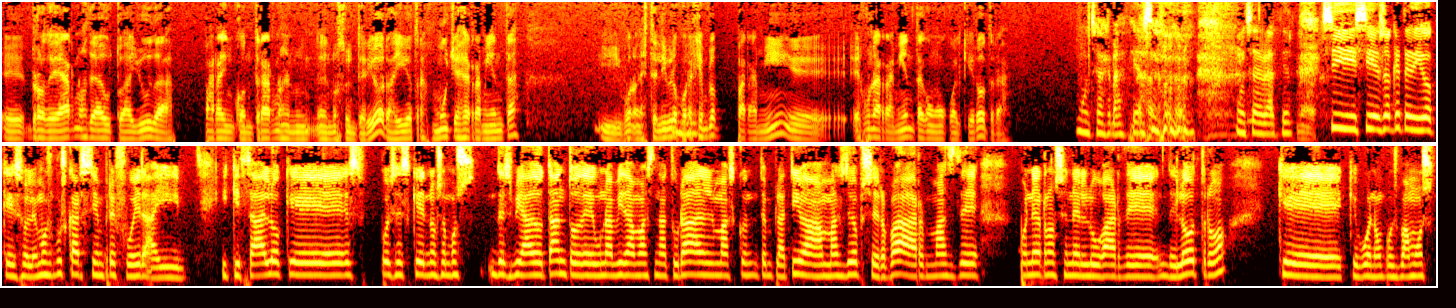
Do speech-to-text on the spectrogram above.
eh, rodearnos de autoayuda para encontrarnos en, en nuestro interior. Hay otras muchas herramientas. Y bueno, este libro, por ejemplo, para mí eh, es una herramienta como cualquier otra. Muchas gracias. Muchas gracias. Sí, sí, es lo que te digo, que solemos buscar siempre fuera y, y quizá lo que es, pues es que nos hemos desviado tanto de una vida más natural, más contemplativa, más de observar, más de ponernos en el lugar de- del otro, que, que bueno, pues vamos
